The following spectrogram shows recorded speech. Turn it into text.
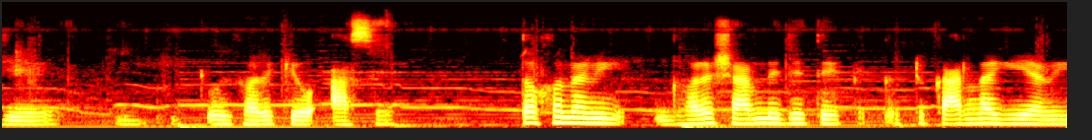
যে ওই ঘরে কেউ আছে। তখন আমি ঘরের সামনে যেতে একটু কান লাগিয়ে আমি,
